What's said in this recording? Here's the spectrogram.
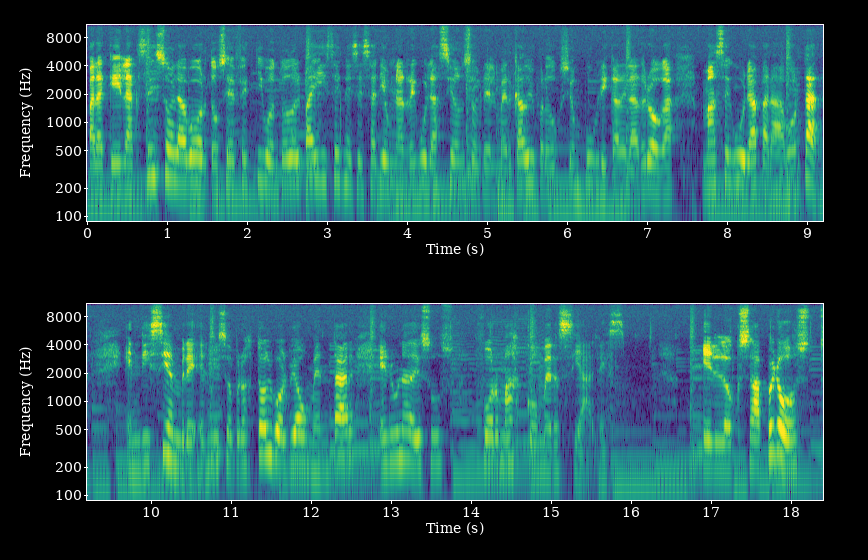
Para que el acceso al aborto sea efectivo en todo el país es necesaria una regulación sobre el mercado y producción pública de la droga más segura para abortar. En diciembre el misoprostol volvió a aumentar en una de sus formas comerciales. El Oxaprost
